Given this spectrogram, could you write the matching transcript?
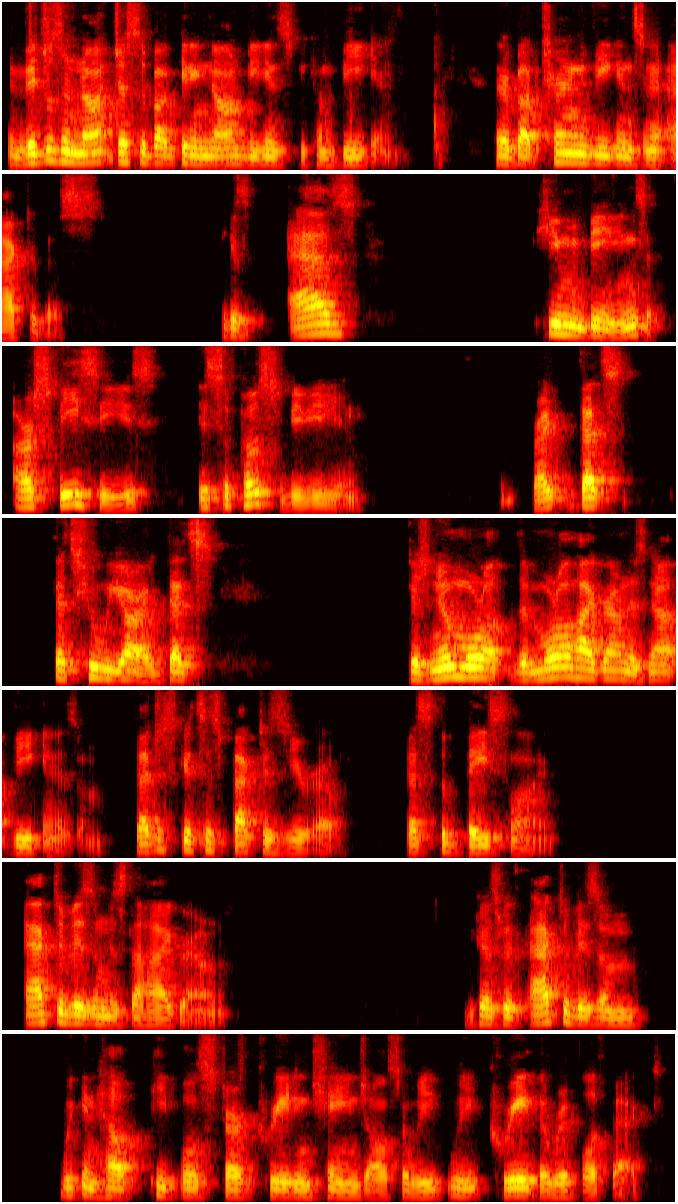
And vigils are not just about getting non-vegans to become vegan. They're about turning vegans into activists. Because as human beings, our species is supposed to be vegan. Right? That's that's who we are. That's there's no moral the moral high ground is not veganism. That just gets us back to zero. That's the baseline. Activism is the high ground. Because with activism, we can help people start creating change also. We, we create the ripple effect.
